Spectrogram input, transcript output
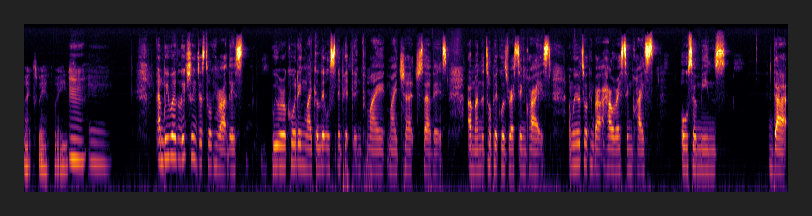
works both ways. course. Mm. And we were literally just talking about this. We were recording like a little snippet thing for my my church service um and the topic was rest in christ. And we were talking about how rest in christ also means that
